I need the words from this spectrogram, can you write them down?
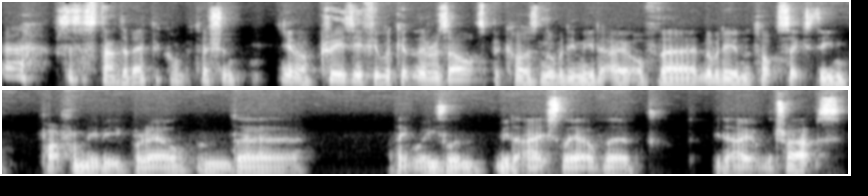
Eh, it's just a standard épée competition. You know, crazy if you look at the results because nobody made it out of the nobody in the top sixteen, apart from maybe Borel and uh, I think Reizlin made it actually out of the made it out of the traps.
